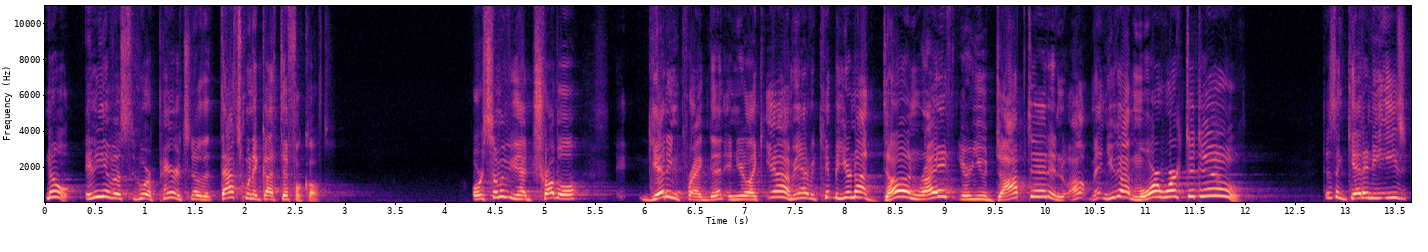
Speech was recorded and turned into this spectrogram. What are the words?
No, any of us who are parents know that that's when it got difficult. Or some of you had trouble getting pregnant and you're like, yeah, I mean, I have a kid, but you're not done, right? You're you adopted and oh man, you got more work to do. It doesn't get any easier.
